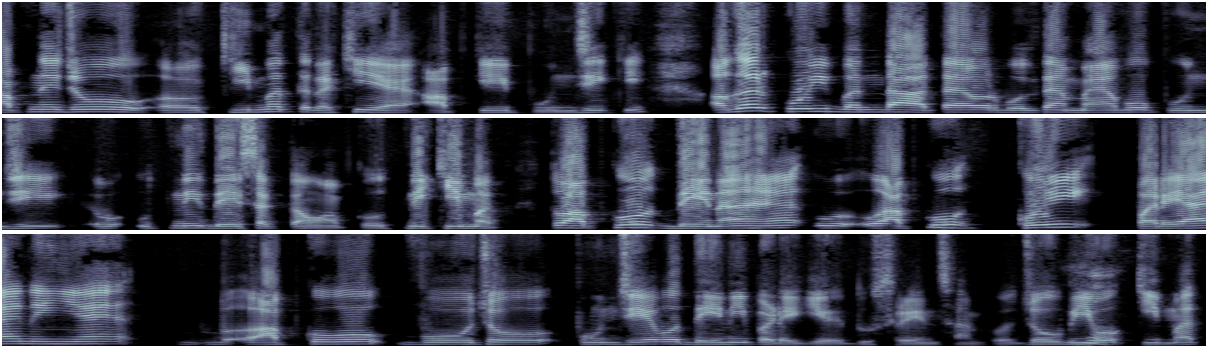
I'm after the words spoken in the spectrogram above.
आपने जो अ, कीमत रखी है आपकी पूंजी की अगर कोई बंदा आता है और बोलता है मैं वो पूंजी उतनी दे सकता हूँ आपको उतनी कीमत तो आपको देना है आपको हम्म। कोई पर्याय नहीं है आपको वो वो जो पूंजी है वो देनी पड़ेगी दूसरे इंसान को जो भी वो कीमत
